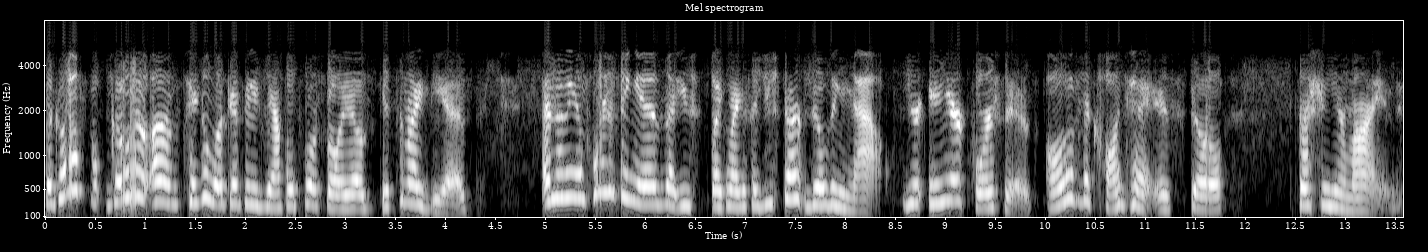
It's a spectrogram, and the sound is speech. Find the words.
But go, go um, take a look at the example portfolios, get some ideas. And then the important thing is that you, like Mike said, you start building now. You're in your courses. All of the content is still fresh in your mind.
